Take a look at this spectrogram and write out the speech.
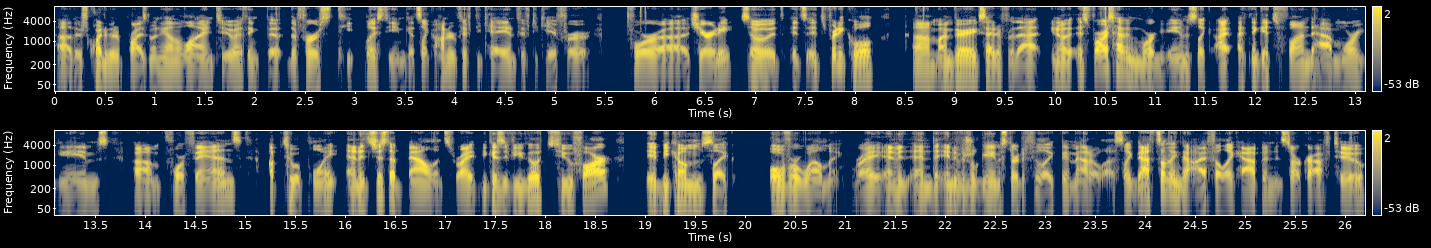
Uh, there's quite a bit of prize money on the line too. I think the the first te- place team gets like 150k and 50k for for uh, charity, so yeah. it's it's it's pretty cool. Um, I'm very excited for that. You know, as far as having more games, like I, I think it's fun to have more games um, for fans up to a point, and it's just a balance, right? Because if you go too far, it becomes like overwhelming, right? And and the individual games start to feel like they matter less. Like that's something that I felt like happened in StarCraft 2,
